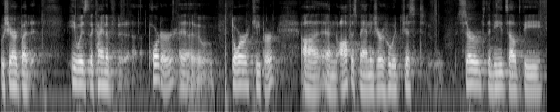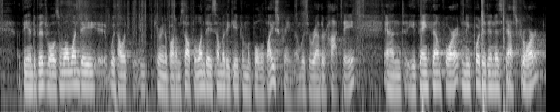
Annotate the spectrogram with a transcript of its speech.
who shared, but he was the kind of uh, porter, uh, doorkeeper uh, office manager who would just serve the needs of the the individuals. And well, one day, without caring about himself, and one day somebody gave him a bowl of ice cream. It was a rather hot day, and he thanked them for it, and he put it in his desk drawer.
